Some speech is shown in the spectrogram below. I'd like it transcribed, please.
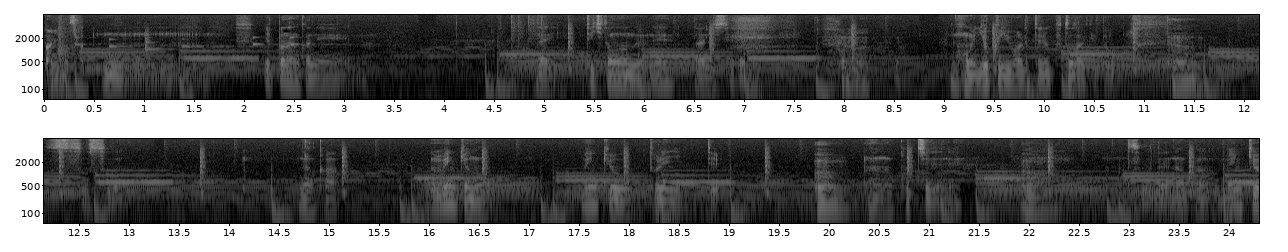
ありますか？うーん。やっぱなんかね何？適当なんだよね。何してても もうよく言われてることだけど。うんそうそう。なんか免許の免許を取りに行ってうん。あのこっちでね。うん。そうでなんか免許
